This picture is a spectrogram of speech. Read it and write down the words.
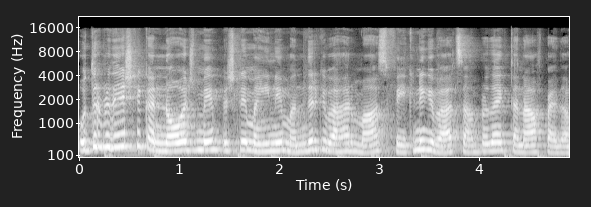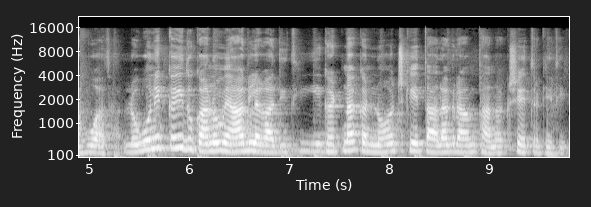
उत्तर प्रदेश के कन्नौज में पिछले महीने मंदिर के बाहर मांस फेंकने के बाद सांप्रदायिक तनाव पैदा हुआ था। लोगों ने कई दुकानों में आग लगा दी थी। ये घटना कन्नौज के तालाग्राम थाना क्षेत्र की थी।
